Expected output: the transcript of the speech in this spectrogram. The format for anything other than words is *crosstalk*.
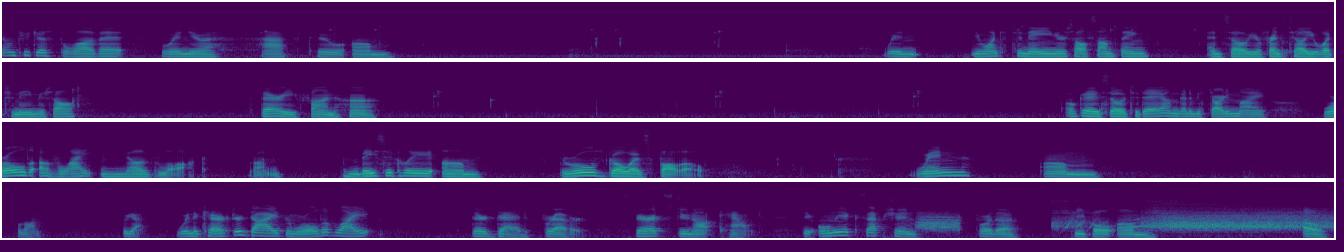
don't you just love it when you have to, um, when you want to name yourself something, and so your friends tell you what to name yourself? It's very fun, huh? Okay, so today I'm going to be starting my World of Light Nuzlocke run. Basically, um, the rules go as follow. When, um, hold on. Oh yeah, when a character dies in World of Light, they're dead forever. Spirits do not count. The only exception for the people, um, oh,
